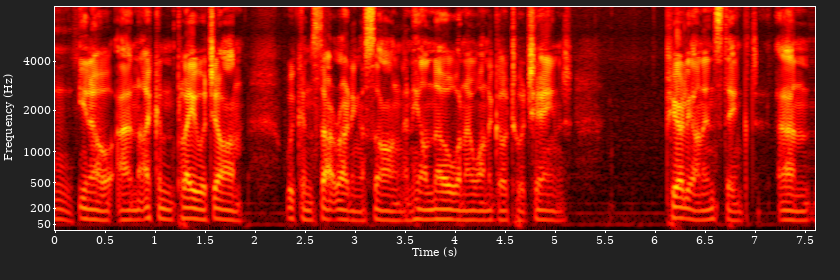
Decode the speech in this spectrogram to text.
Mm. You know, and I can play with John. We can start writing a song, and he'll know when I want to go to a change, purely on instinct, and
